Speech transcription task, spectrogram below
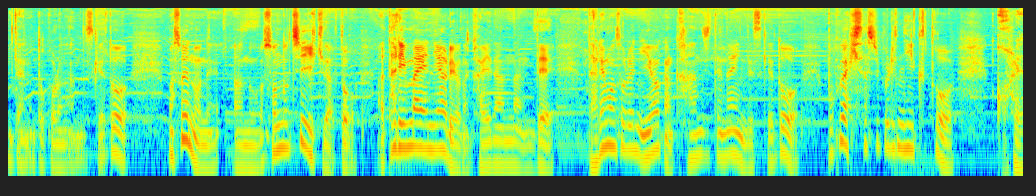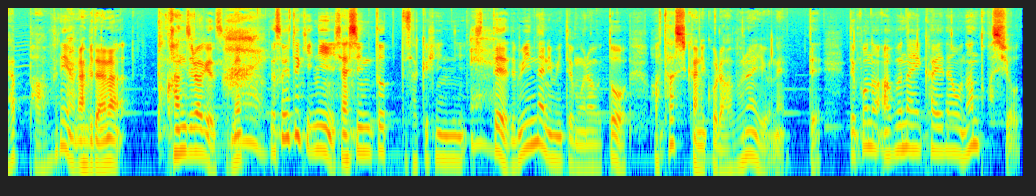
みたいなところなんですけど、まあ、そういうのねあのその地域だと当たり前にあるような階段なんで誰もそれに違和感感じてないんですけど僕が久しぶりに行くとこれやっぱ危ねえよなみたいな感じるわけですよね、はい。でそういう時に写真撮って作品にして、でみんなに見てもらうとあ確かにこれ危ないよねって。でこの危ない階段を何とかしようっ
